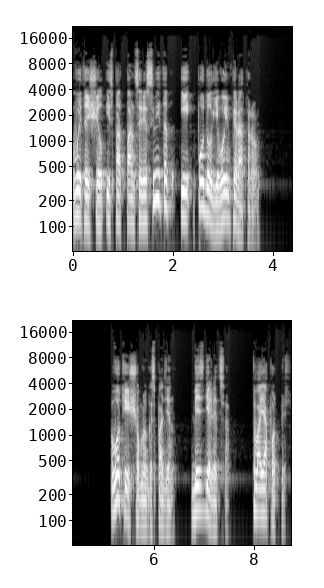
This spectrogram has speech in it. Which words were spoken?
вытащил из-под панциря свиток и подал его императору. «Вот еще, мой господин, безделица, твоя подпись».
